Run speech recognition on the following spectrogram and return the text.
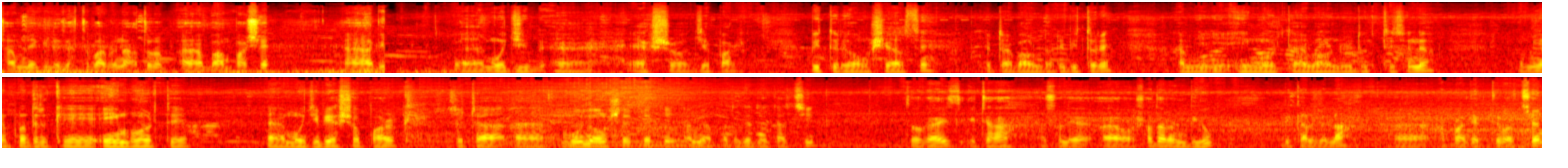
সামনে গেলে দেখতে পারবেন আতর বাম পাশে মুজিব একশো যে পার্ক ভিতরে অংশে আছে, এটা বাউন্ডারির ভিতরে। আমি এই মুহূর্তে বাউন্ডারি ঢুকতেছি না। আমি আপনাদেরকে এই মুহূর্তে মুজিব একশো পার্ক যেটা মূল অংশের থেকে আমি আপনাদেরকে দেখাচ্ছি। তো গাইজ এটা আসলে অসাধারণ ভিউ বিকালবেলা। আপনারা দেখতে পাচ্ছেন।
